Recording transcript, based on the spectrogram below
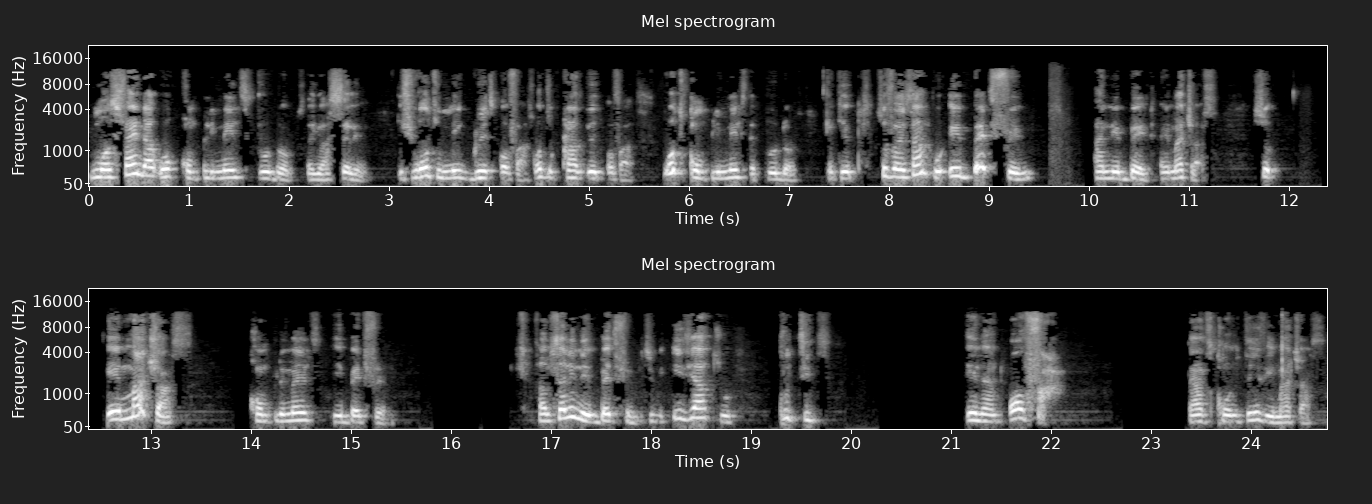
You must find out what complements products that you are selling. If you want to make great offers, want to craft great offers, what complements the product? Okay. So for example, a bed frame and a bed, a mattress. So a mattress complements a bed frame. So I'm selling a bed frame. It will be easier to put it in an offer that contains a mattress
